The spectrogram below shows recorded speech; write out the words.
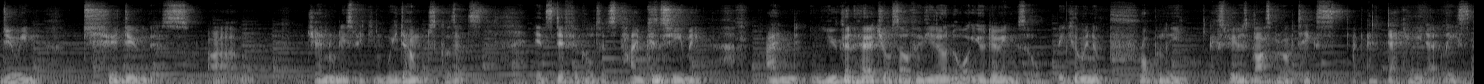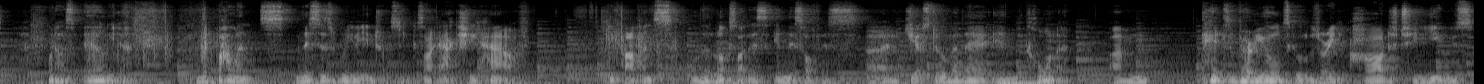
doing to do this. Um, generally speaking, we don't because it's it's difficult, it's time consuming, and you can hurt yourself if you don't know what you're doing. So becoming a properly experienced glass blower takes like a decade at least. What else? Earlier, the balance. This is really interesting because I actually have a balance that looks like this in this office, uh, just over there in the corner. Um, it's very old school, it's very hard to use.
